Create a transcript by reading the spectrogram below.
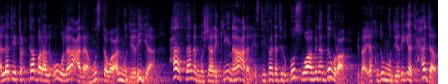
التي تعتبر الأولى على مستوى المديرية. حاثا المشاركين على الاستفادة القصوى من الدورة بما يخدم مديرية حجر.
